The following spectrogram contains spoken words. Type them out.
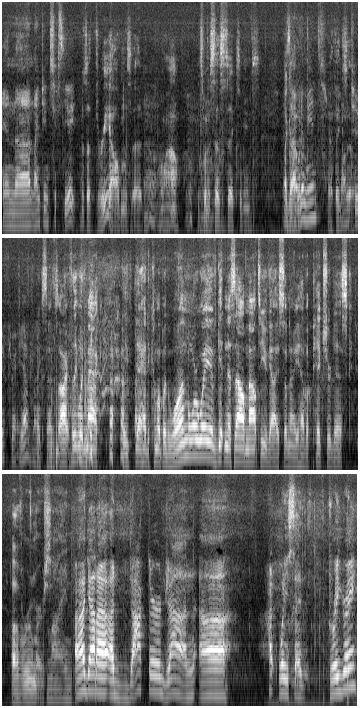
in uh, 1968. That's a three album set. Wow. That's when it says six. It means. I Is got that what it means? I think One, so. two, three. Yeah. but- Makes sense. All right, Fleetwood Mac. they, they had to come up with one more way of getting this album out to you guys. So now you have a picture disc of rumors. Mine. I got a, a Dr. John. Uh, how, what do you say? Gris-Gris?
